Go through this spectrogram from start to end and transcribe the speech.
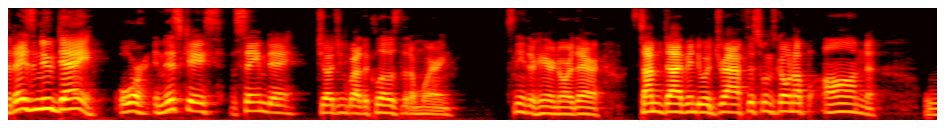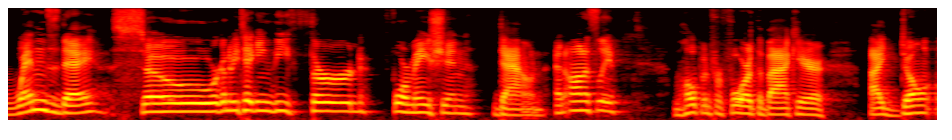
Today's a new day, or in this case, the same day, judging by the clothes that I'm wearing. It's neither here nor there. It's time to dive into a draft. This one's going up on Wednesday. So we're going to be taking the third formation down. And honestly, I'm hoping for four at the back here. I don't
